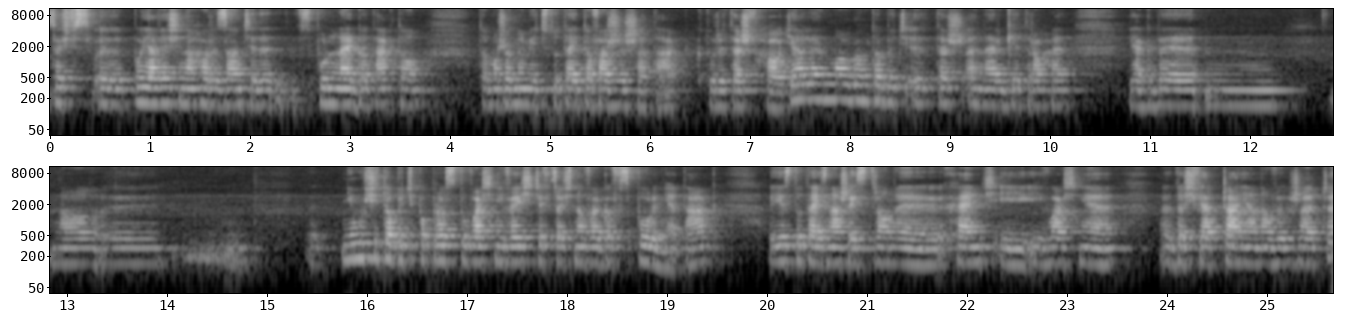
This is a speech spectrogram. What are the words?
coś y, pojawia się na horyzoncie wspólnego, tak, to, to możemy mieć tutaj towarzysza, tak, który też wchodzi, ale mogą to być y, też energie trochę jakby mm, no y, nie musi to być po prostu właśnie wejście w coś nowego wspólnie, tak? Jest tutaj z naszej strony chęć i, i właśnie doświadczania nowych rzeczy,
